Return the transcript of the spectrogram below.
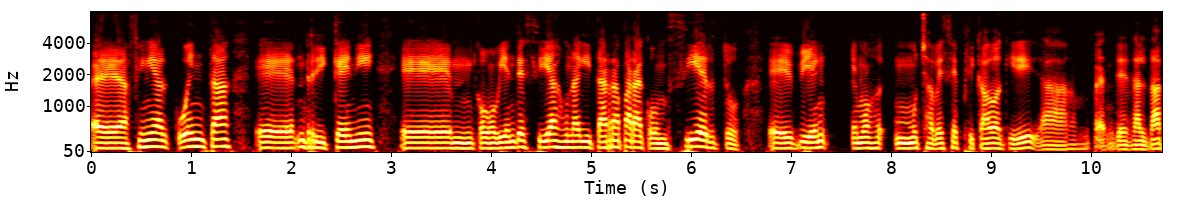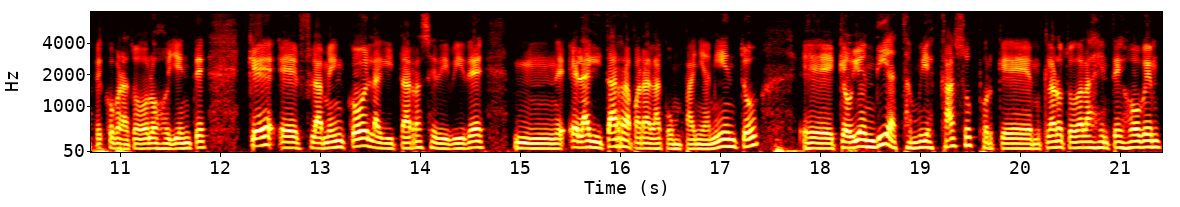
a fin y al cuenta, Riqueni, como bien decía, es una guitarra para concierto. bien hemos muchas veces explicado aquí desde Aldapeco para todos los oyentes que el flamenco en la guitarra se divide mm, en la guitarra para el acompañamiento eh, que hoy en día está muy escasos porque claro toda la gente joven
